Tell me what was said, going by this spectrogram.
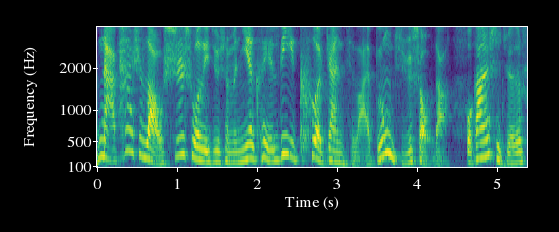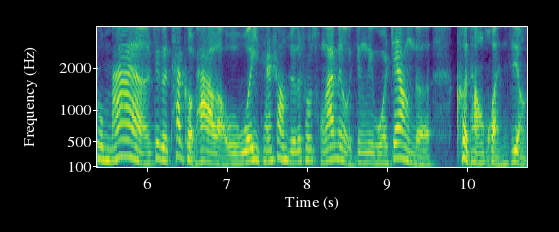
哪怕是老师说了一句什么，你也可以立刻站起来，不用举手的。我刚开始觉得说，妈呀，这个太可怕了！我我以前上学的时候从来没有经历过这样的课堂环境，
